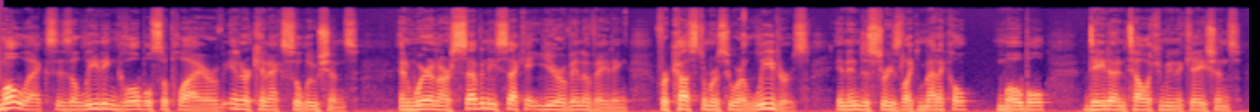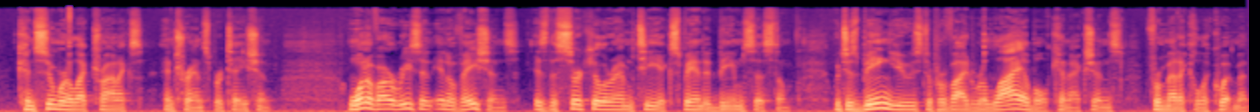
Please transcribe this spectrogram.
Molex is a leading global supplier of interconnect solutions, and we're in our 72nd year of innovating for customers who are leaders in industries like medical, mobile, data and telecommunications, consumer electronics, and transportation. One of our recent innovations is the Circular MT expanded beam system, which is being used to provide reliable connections for medical equipment.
